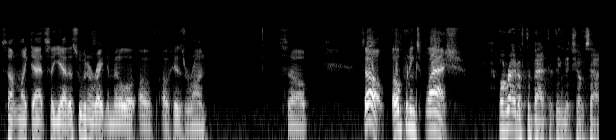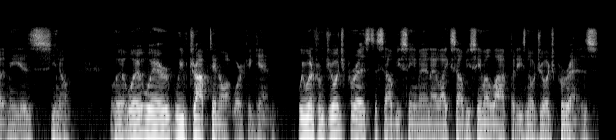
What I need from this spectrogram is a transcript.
something like that. So yeah, this would have been right in the middle of, of, of his run. So, so opening splash. Well, right off the bat, the thing that jumps out at me is, you know, where, where, where we've dropped in artwork again. We went from George Perez to Sal Buscema, and I like Sal Buscema a lot, but he's no George Perez.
